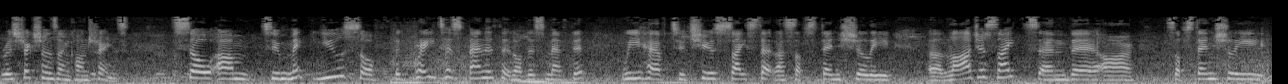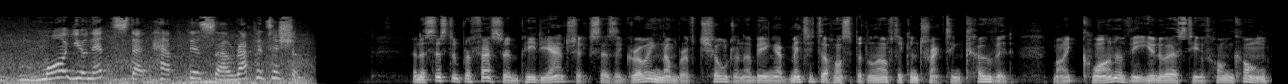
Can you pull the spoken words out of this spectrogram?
restrictions and constraints. So, um, to make use of the greatest benefit of this method, we have to choose sites that are substantially uh, larger sites and there are substantially more units that have this uh, repetition. An assistant professor in paediatrics says a growing number of children are being admitted to hospital after contracting COVID. Mike Kwan of the University of Hong Kong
